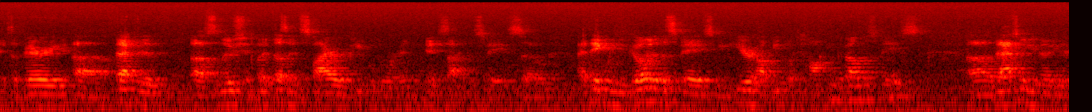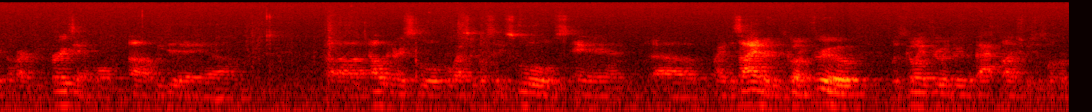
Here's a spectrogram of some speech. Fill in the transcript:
it's a very uh, effective uh, solution, but it doesn't inspire the people who inside the space. So I think when you go into the space, and you hear how people are talking about the space, uh, that's when you know you hit the heartbeat. For example, uh, we did a um, uh, elementary school for West Western City Schools, and uh, my designer who was going through was going through and doing the back punch, which is when we're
